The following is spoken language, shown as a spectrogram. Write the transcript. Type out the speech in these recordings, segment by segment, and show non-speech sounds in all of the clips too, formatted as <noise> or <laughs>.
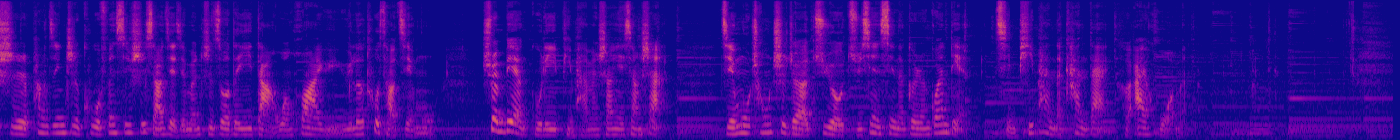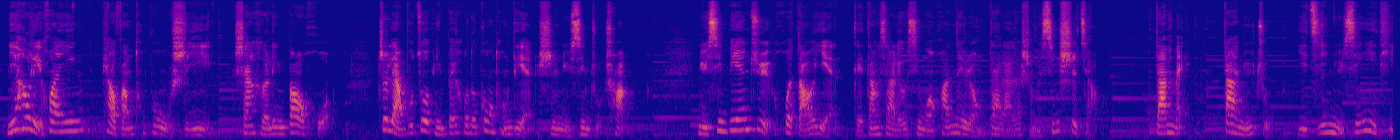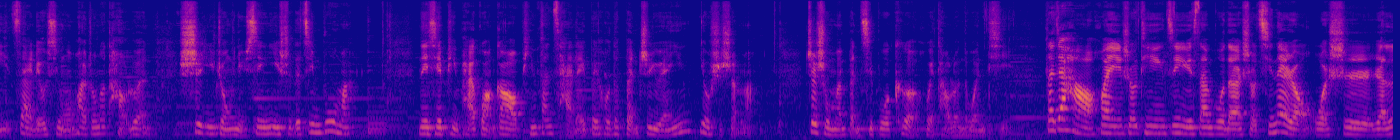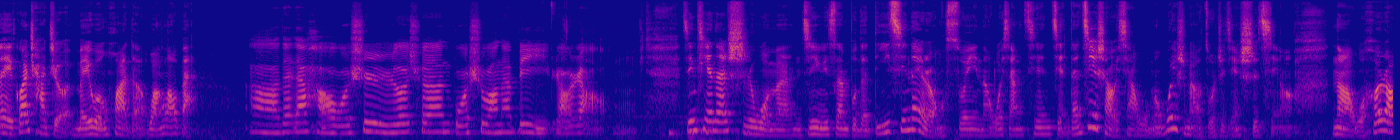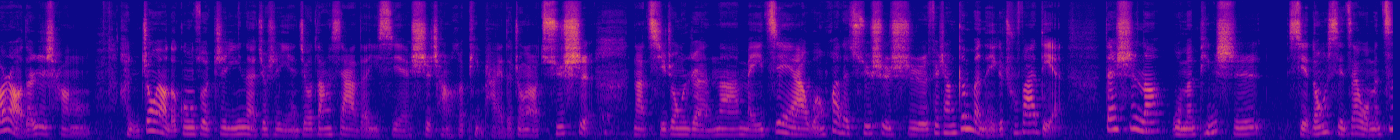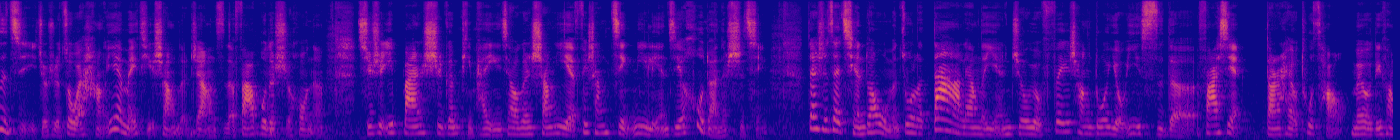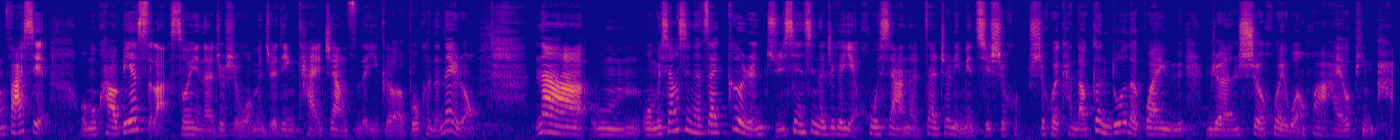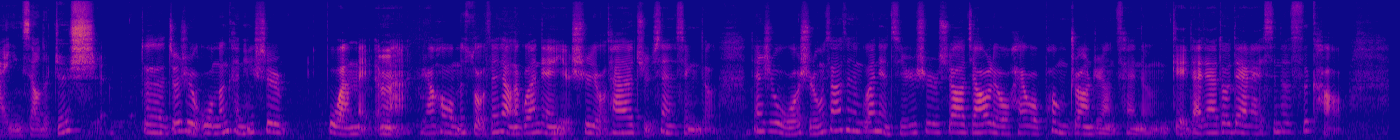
是胖金智库分析师小姐姐们制作的一档文化与娱乐吐槽节目，顺便鼓励品牌们商业向善。节目充斥着具有局限性的个人观点，请批判地看待和爱护我们。你好，李焕英票房突破五十亿，《山河令》爆火。这两部作品背后的共同点是女性主创，女性编剧或导演给当下流行文化内容带来了什么新视角？耽美、大女主以及女性议题在流行文化中的讨论，是一种女性意识的进步吗？那些品牌广告频繁踩雷背后的本质原因又是什么？这是我们本期播客会讨论的问题。大家好，欢迎收听金鱼散步的首期内容，我是人类观察者没文化的王老板。啊，大家好，我是娱乐圈博士王大碧扰扰。今天呢是我们金鱼散步的第一期内容，所以呢，我想先简单介绍一下我们为什么要做这件事情啊。那我和扰扰的日常很重要的工作之一呢，就是研究当下的一些市场和品牌的重要趋势。那其中人呐、媒介啊、文化的趋势是非常根本的一个出发点。但是呢，我们平时写东西，在我们自己就是作为行业媒体上的这样子的发布的时候呢，其实一般是跟品牌营销跟商业非常紧密连接后端的事情。但是在前端，我们做了大量的研究，有非常多有意思的发现，当然还有吐槽，没有地方发泄，我们快要憋死了。所以呢，就是我们决定开这样子的一个博客的内容。那嗯，我们相信呢，在个人局限性的这个掩护下呢，在这里面其实是会看到更多的关于人、社会、文化还有品牌营销的真实。对，就是我们肯定是不完美的嘛，然后我们所分享的观点也是有它的局限性的。但是我始终相信的观点其实是需要交流还有碰撞，这样才能给大家都带来新的思考。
